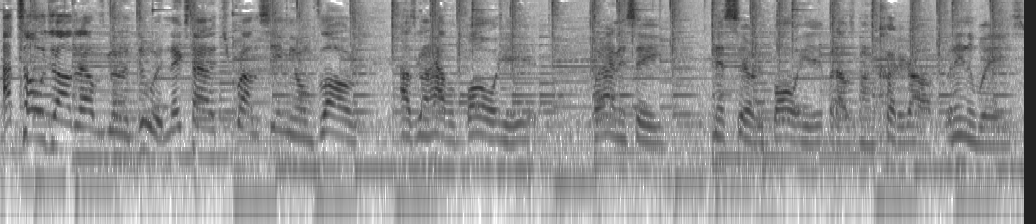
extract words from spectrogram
I told y'all that I was gonna do it. Next time that you probably see me on vlog, I was gonna have a bald head. But I didn't say necessarily bald head, but I was gonna cut it off. But anyways,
